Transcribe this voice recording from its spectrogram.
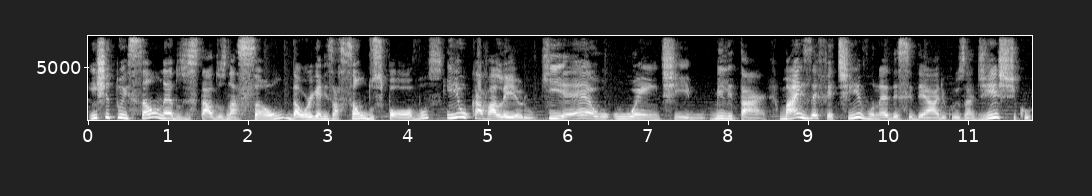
instituição né, dos Estados-nação, da organização dos povos, e o cavaleiro, que é o, o ente militar mais efetivo né, desse ideário cruzadístico,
